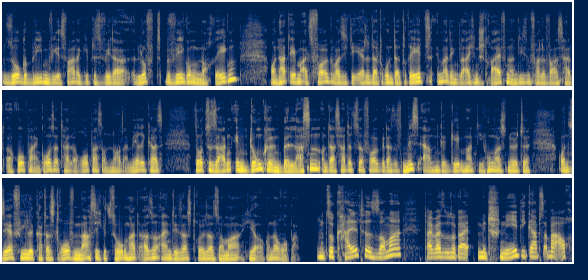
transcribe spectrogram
so geblieben, wie es war. Da gibt es weder Luftbewegungen noch Regen und hat eben als Folge, weil sich die Erde darunter dreht, immer den gleichen Streifen. Und in diesem Falle war es halt Europa, ein großer Teil Europas und Nordamerikas, sozusagen im Dunkeln belassen. Und das hatte zur Folge, dass es Missernten gegeben hat, die Hungersnöte und sehr viele Katastrophen nach sich gezogen hat. Also ein desaströser Sommer hier auch in Europa. Und so kalte Sommer, teilweise sogar mit Schnee, die gab es aber auch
